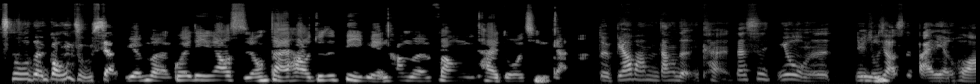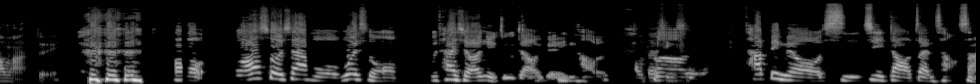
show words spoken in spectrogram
猪的公主像。原本规定要使用代号，就是避免他们放入太多情感对，不要把他们当人看。但是因为我们的女主角是白莲花嘛，对，哦。我要说一下我为什么不太喜欢女主角的原因好了。好的，请说。她并没有实际到战场上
